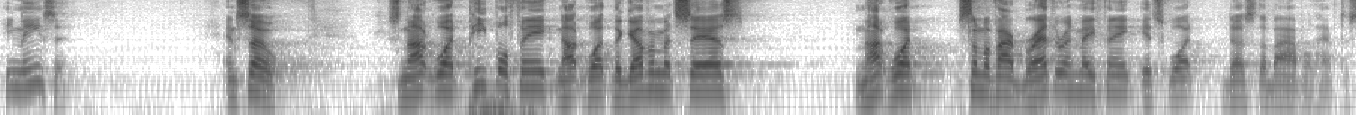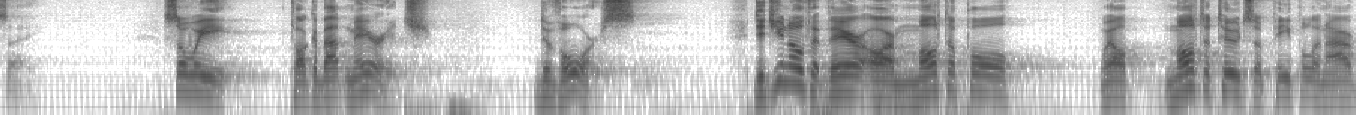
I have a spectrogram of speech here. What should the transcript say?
He means it. And so, it's not what people think, not what the government says, not what some of our brethren may think. It's what does the Bible have to say. So we talk about marriage, divorce. Did you know that there are multiple, well, multitudes of people in our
